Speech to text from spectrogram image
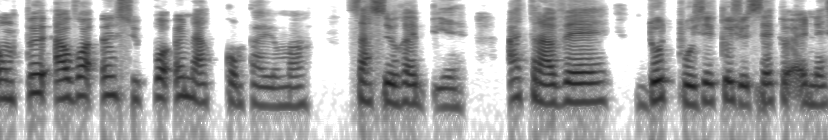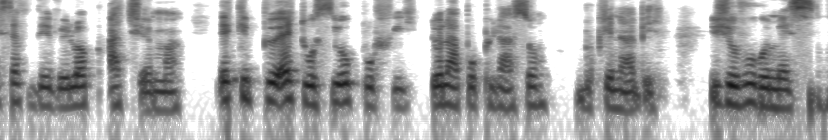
on peut avoir un support, un accompagnement, ça serait bien à travers d'autres projets que je sais que NSF développe actuellement et qui peut être aussi au profit de la population burkinabé. Je vous remercie.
